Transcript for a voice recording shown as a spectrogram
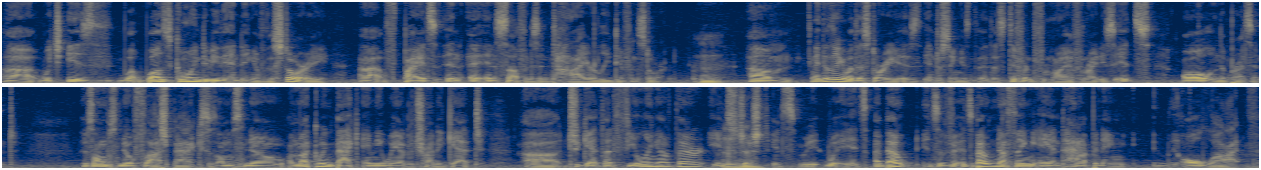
uh, which is what was going to be the ending of the story. Uh, by its in, in itself, and it's an entirely different story. Um, and the other thing about this story is interesting is that's different from what I often write is it's all in the present. There's almost no flashbacks. There's almost no. I'm not going back anywhere to try to get uh, to get that feeling out there. It's just it's it, it's about it's a, it's about nothing and happening all live.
